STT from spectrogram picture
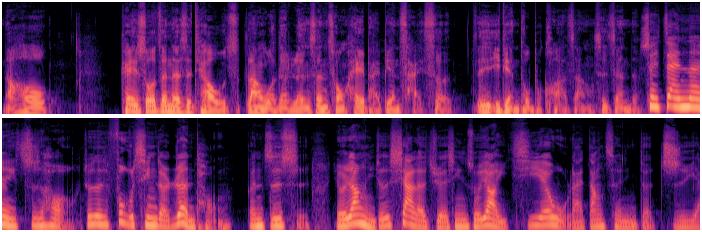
然后可以说真的是跳舞让我的人生从黑白变彩色。这一点都不夸张，是真的。所以在那之后，就是父亲的认同跟支持，有让你就是下了决心，说要以街舞来当成你的职业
